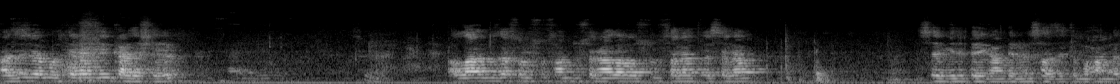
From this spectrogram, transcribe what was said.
Aziz ve muhterem din kardeşlerim, Allah'ımıza sonsuz hamdü senalar olsun, salat ve selam sevgili Peygamberimiz Hazreti Muhammed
